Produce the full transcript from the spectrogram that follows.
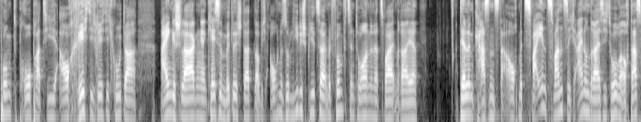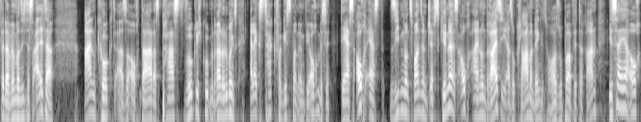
Punkt pro Partie. Auch richtig, richtig gut da eingeschlagen. Casey Mittelstadt, glaube ich, auch eine solide Spielzeit mit 15 Toren in der zweiten Reihe. Dylan Cousins da auch mit 22, 31 Tore. Auch das wieder, wenn man sich das Alter anguckt. Also auch da, das passt wirklich gut mit rein. Und übrigens, Alex Tuck vergisst man irgendwie auch ein bisschen. Der ist auch erst 27 und Jeff Skinner ist auch 31. Also klar, man denkt jetzt, oh, super Veteran. Ist er ja auch.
